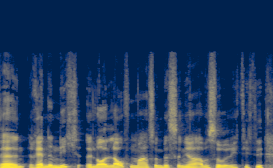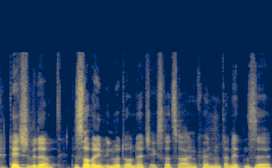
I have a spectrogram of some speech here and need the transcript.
Äh, Rennen nicht, äh, lau- laufen mal so ein bisschen, ja, aber so richtig, die, da hätte ich wieder, das war bei dem Inverdorn, da hätte ich extra zahlen können und dann hätten sie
